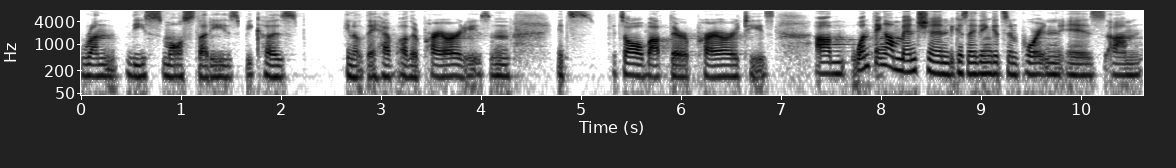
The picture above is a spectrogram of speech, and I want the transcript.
run these small studies because you know they have other priorities, and it's it's all about their priorities. Um, one thing I'll mention, because I think it's important, is um,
